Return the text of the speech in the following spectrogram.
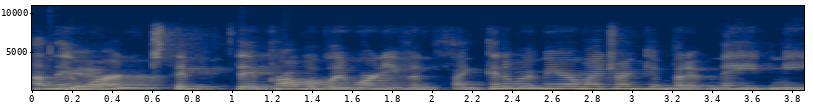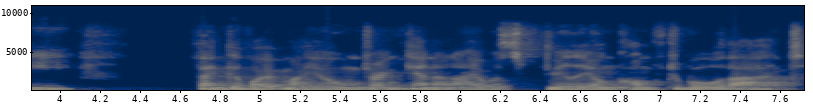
And they yeah. weren't. They, they probably weren't even thinking about me or my drinking, but it made me think about my own drinking, and I was really uncomfortable with that.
